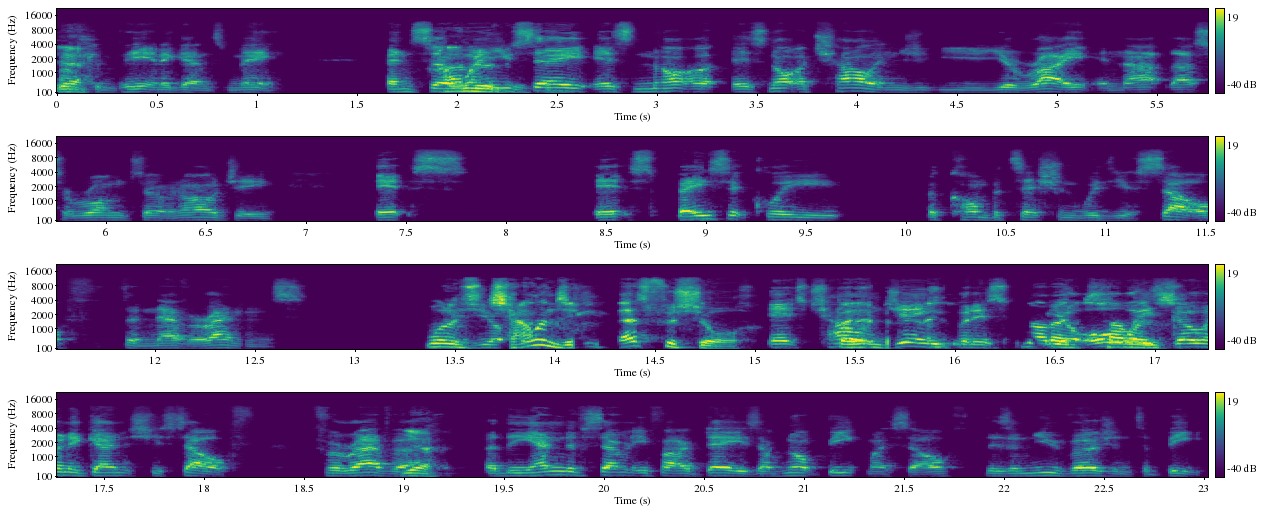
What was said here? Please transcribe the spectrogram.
I'm competing against me. And so when you say it's not a, it's not a challenge, you- you're right in that that's a wrong terminology. It's it's basically a competition with yourself that never ends. Well, it's challenging, that's for sure. It's challenging, but it's, it's you're always challenge. going against yourself forever. Yeah. At the end of 75 days, I've not beat myself. There's a new version to beat.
